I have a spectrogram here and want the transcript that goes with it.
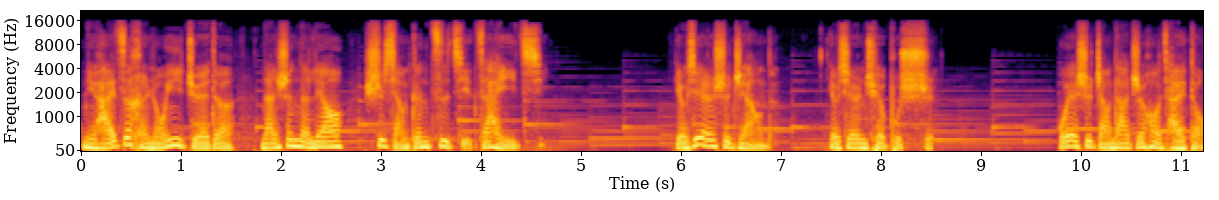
女孩子很容易觉得男生的撩是想跟自己在一起，有些人是这样的，有些人却不是。我也是长大之后才懂，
